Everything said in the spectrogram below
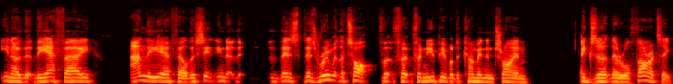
You know, the, the FA and the EFL. There's, you know, there's there's room at the top for, for, for new people to come in and try and exert their authority.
